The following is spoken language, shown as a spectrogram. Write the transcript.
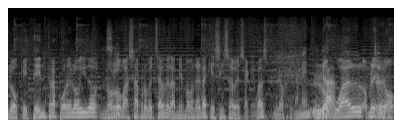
lo que te entra por el oído no Sí. lo vas a aprovechar de la misma manera que si sabes a qué vas. Lógicamente. Lo cual, hombre, Sí. no,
